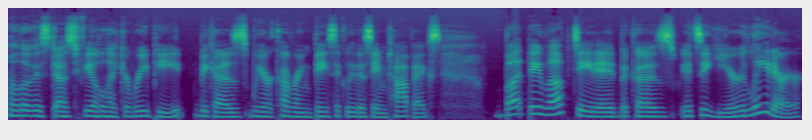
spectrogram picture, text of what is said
Although this does feel like a repeat because we are covering basically the same topics, but they've updated because it's a year later.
